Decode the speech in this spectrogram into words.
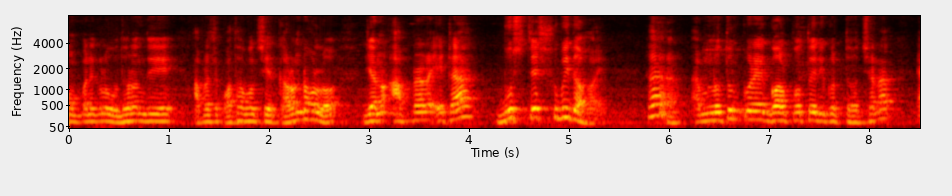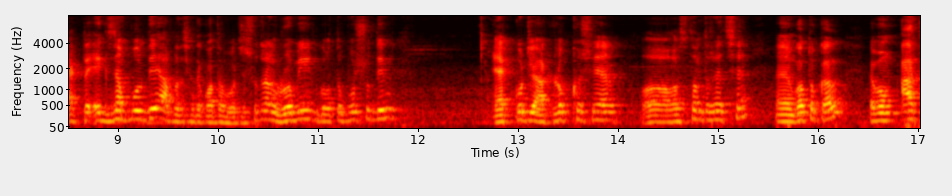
কোম্পানিগুলো উদাহরণ দিয়ে আপনার সাথে কথা বলছি। এর কারণটা হলো যেন আপনারা এটা বুঝতে সুবিধা হয়। হ্যাঁ? নতুন করে গল্প তৈরি করতে হচ্ছে না। একটা এক্সাম্পল দিয়ে আপনাদের সাথে কথা বলছি। সুতরাং রবি গত পরশু দিন এক কোটি আট লক্ষ শেয়ার হস্তান্তর হয়েছে গতকাল এবং আজ,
